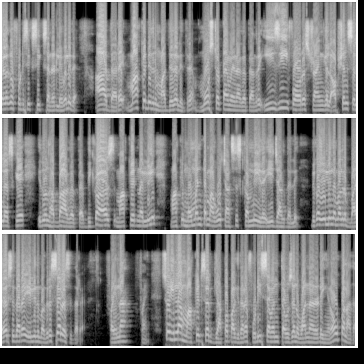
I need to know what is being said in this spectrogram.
ಕೆಳಗೆ forty six six hundred level ಇದೆ. ಆದರೆ ಮಾರ್ಕೆಟ್ ಇದ್ರ ಮಧ್ಯದಲ್ಲಿ ಇದ್ರೆ ಮೋಸ್ಟ್ ಆಫ್ ಟೈಮ್ ಏನಾಗುತ್ತೆ ಅಂದ್ರೆ ಈಸಿ ಫಾರ್ ಸ್ಟ್ರಾಂಗಲ್ ಆಪ್ಷನ್ ಸೆಲ್ಲರ್ಸ್ಗೆ ಇದೊಂದು ಹಬ್ಬ ಆಗುತ್ತೆ. ಬಿಕಾಸ್ ಮಾರ್ಕೆಟ್ನಲ್ಲಿ ಮಾರ್ಕೆಟ್ ಮೊಮೆಂಟಮ್ ಆಗುವ ಚಾನ್ಸಸ್ ಕಮ್ಮಿ ಇದೆ ಈ ಜಾಗದಲ್ಲಿ. ಬಿಕಾಸ್ ಇಲ್ಲಿಂದ ಬಂದ್ರೆ ಬಯರ್ಸ್ ಇದ್ದಾರೆ, ಇಲ್ಲಿಂದ ಬಂದ್ರೆ ಸೆಲ್ಲರ್ಸ್ ಇದ್ದಾರೆ. ಫೈನಾ ಫೈನ್ ಸೊ ಇಲ್ಲ ಮಾರ್ಕೆಟ್ ಸರ್ ಗ್ಯಾಪ್ ಅಪ್ ಆಗಿದ್ದಾನೆ. Forty seven thousand one hundred ಹಿಂಗೇನೋ ಓಪನ್ ಆದ.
